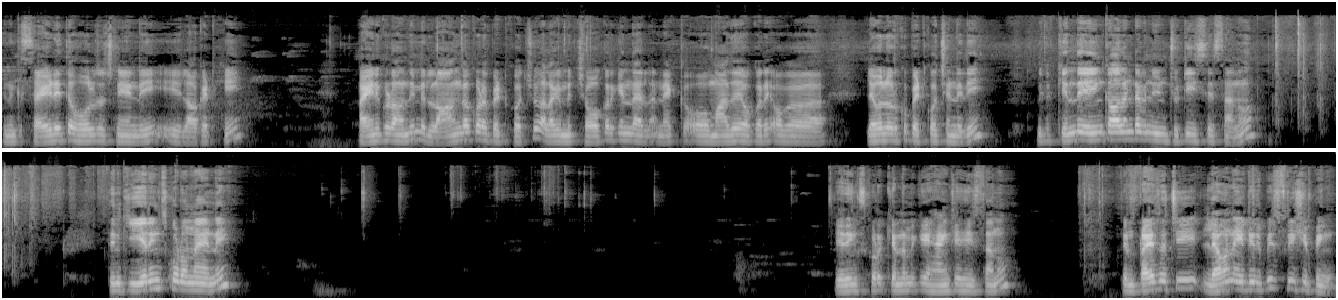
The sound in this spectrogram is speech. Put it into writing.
దీనికి సైడ్ అయితే హోల్స్ వచ్చినాయండి ఈ లాకెట్కి. పైన కూడా ఉంది. మీరు లాంగ్గా కూడా పెట్టుకోవచ్చు. అలాగే మీరు చౌకర్ కింద నెక్ ఓ మాదే ఒక ఒక లెవెల్ వరకు పెట్టుకోవచ్చండి ఇది. మీకు కింద ఏం కావాలంటే అవి నేను చుట్టి ఇస్తాను దీనికి ఇయర్ రింగ్స్ కూడా ఉన్నాయండి. ఇయర్ రింగ్స్ కూడా కింద మీకు హ్యాంగ్ చేసి ఇస్తాను. దీని ప్రైస్ వచ్చి eleven eighty rupees free shipping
